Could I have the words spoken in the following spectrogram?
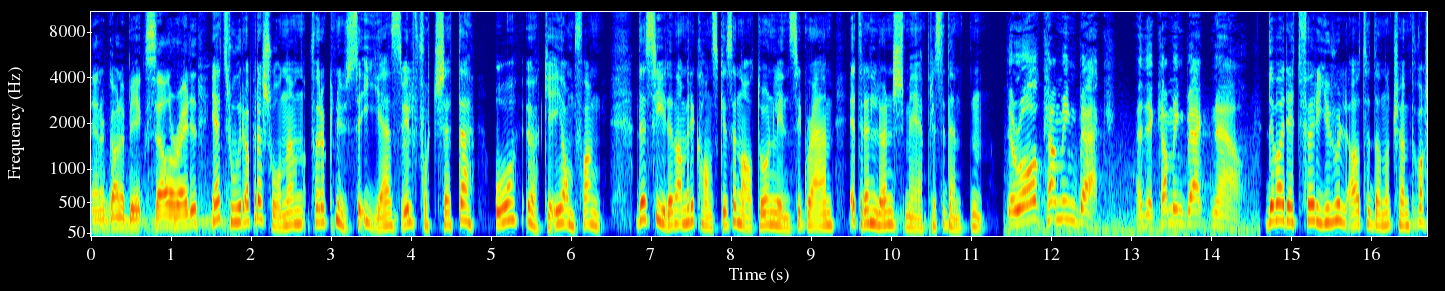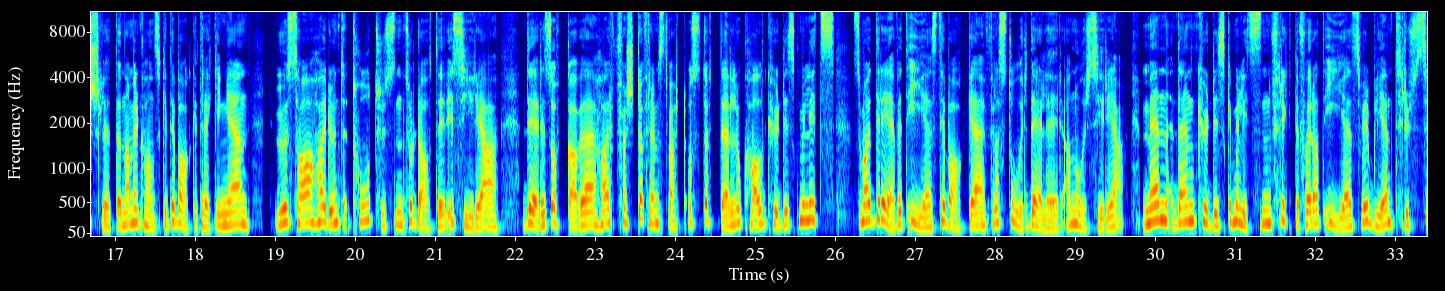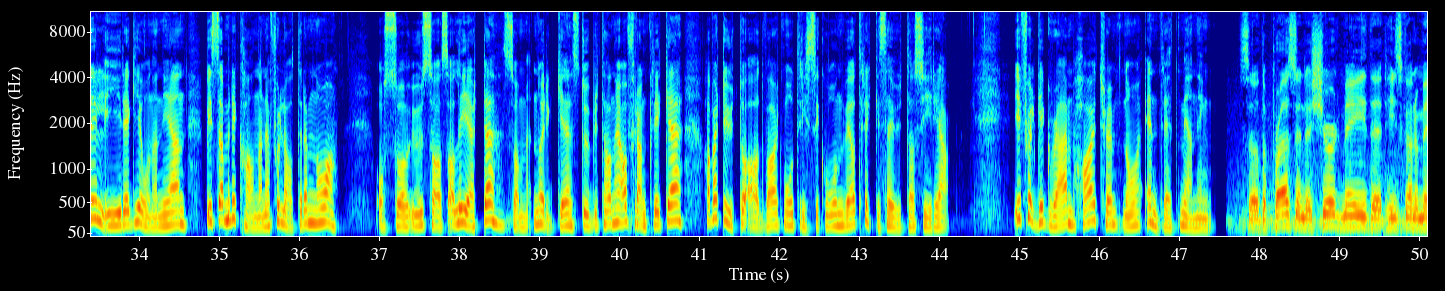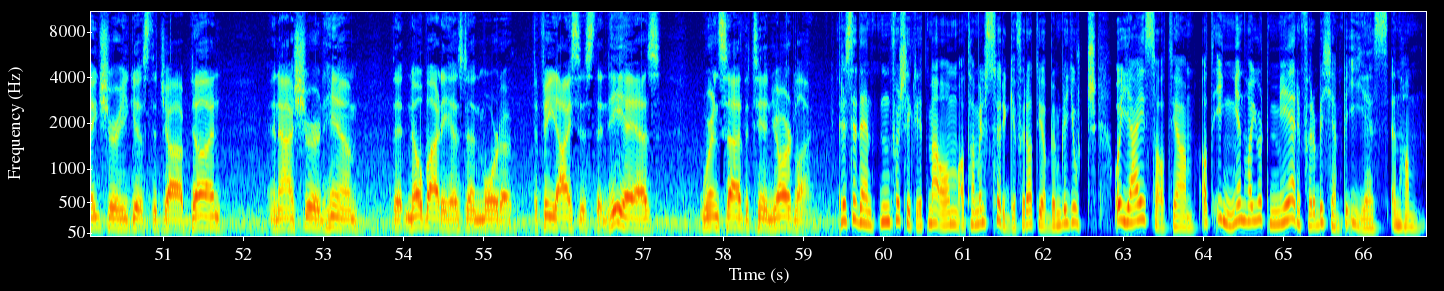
jeg tror operasjonen for å knuse IS vil fortsette og øke i omfang. Det sier den amerikanske senatoren Lindsey Graham etter en lunsj med presidenten. They're all coming back, and they're coming back now. Det var rett før jul at Donald Trump varslet den amerikanske tilbaketrekkingen. USA har rundt 2000 soldater i Syria. Deres oppgave har først og fremst vært å støtte en lokal kurdisk milits som har drevet IS tilbake fra store deler av Nord-Syria. Men den kurdiske militsen frykter for at IS vil bli en trussel i regionen igjen hvis amerikanerne forlater dem nå. Også USAs allierte, som Norge, Storbritannia og Frankrike, har vært ute og advart mot risikoen ved å trekke seg ut av Syria. Ifølge Graham har Trump nå endret mening. So the president assured me that he's going to make sure he gets the job done, and I assured him that nobody has done more to defeat ISIS than he has. We're inside the 10-yard line. Presidenten forsikret meg om at han vil sørge for at jobben blir gjort, og jeg sa til ham at ingen har gjort mer for å bekjempe IS enn ham.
